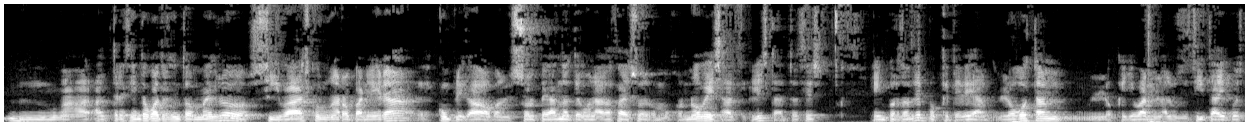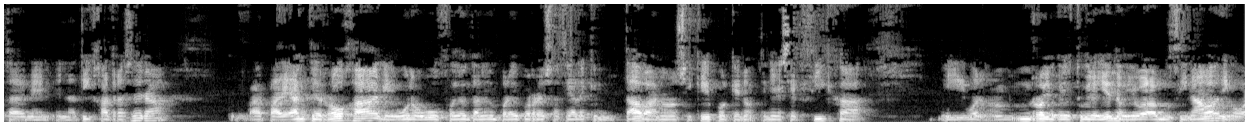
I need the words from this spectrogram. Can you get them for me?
Mm, a, 300 400 metros, si vas con una ropa negra, es complicado, con el sol pegándote con la gafa de sol, a lo mejor no ves al ciclista, entonces es importante pues que te vean. Luego están los que llevan la lucecita ahí puesta en, la tija trasera, parpadeante roja, que bueno, hubo un follón también por ahí por redes sociales que multaban o no sé qué, porque no, tenía que ser fija, y bueno, un rollo que yo estuve leyendo que yo alucinaba, digo,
